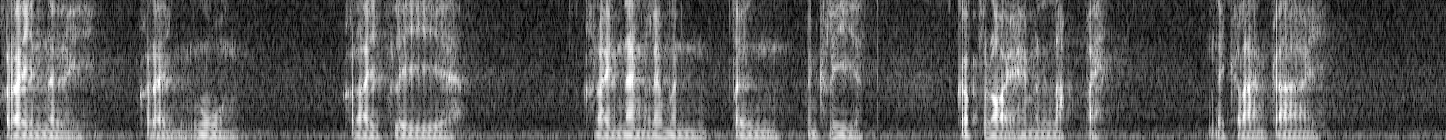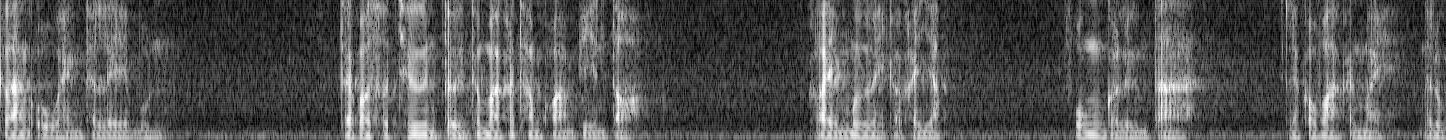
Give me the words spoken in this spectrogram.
ใครเหนื่อย ใครง่วง ใครเพลีย ใครนั่งแล้วมันตึง มันเครียด ก็ปล่อยให้มันหลับไป ในกลางกาย กลางอูแห่งทะเลบุญ แต่พอสดชื่นตื่นขึ้นมาก็ทำความเพียรต่อ ใครเมื่อยก็ขยับ ฟุ้งก็ลืมตา แล้วก็ว่ากันใหม่นะลูก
